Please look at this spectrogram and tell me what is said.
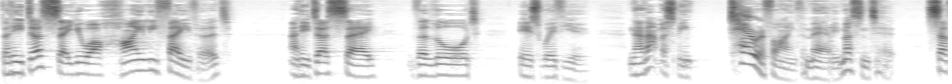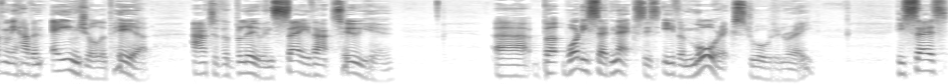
but he does say you are highly favored, and he does say the Lord is with you. Now, that must be terrifying for Mary, mustn't it? Suddenly have an angel appear out of the blue and say that to you. Uh, but what he said next is even more extraordinary. He says,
